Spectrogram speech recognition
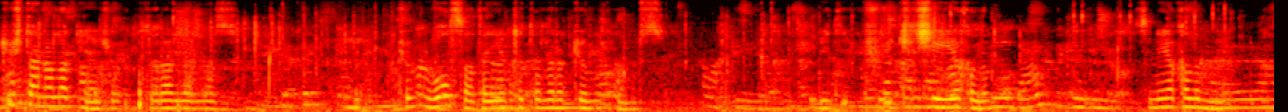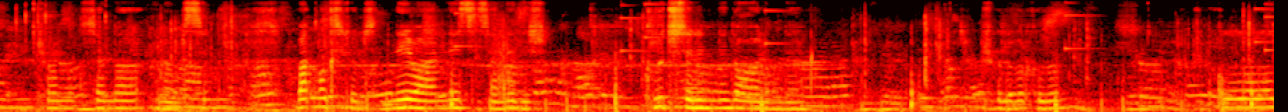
2-3 tane alak ya çok zarar vermez. Kömür bol zaten yakıt olarak kömür kullanırız. Bir, şu ikili şeyi yakalım. Seni yakalım mı? Şu anlık sen daha önemlisin. Bakmak istiyorum sen. Ne var, nesin sen, nedir? Kılıç senin ne de halinde. Şöyle bakalım. Al al al.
